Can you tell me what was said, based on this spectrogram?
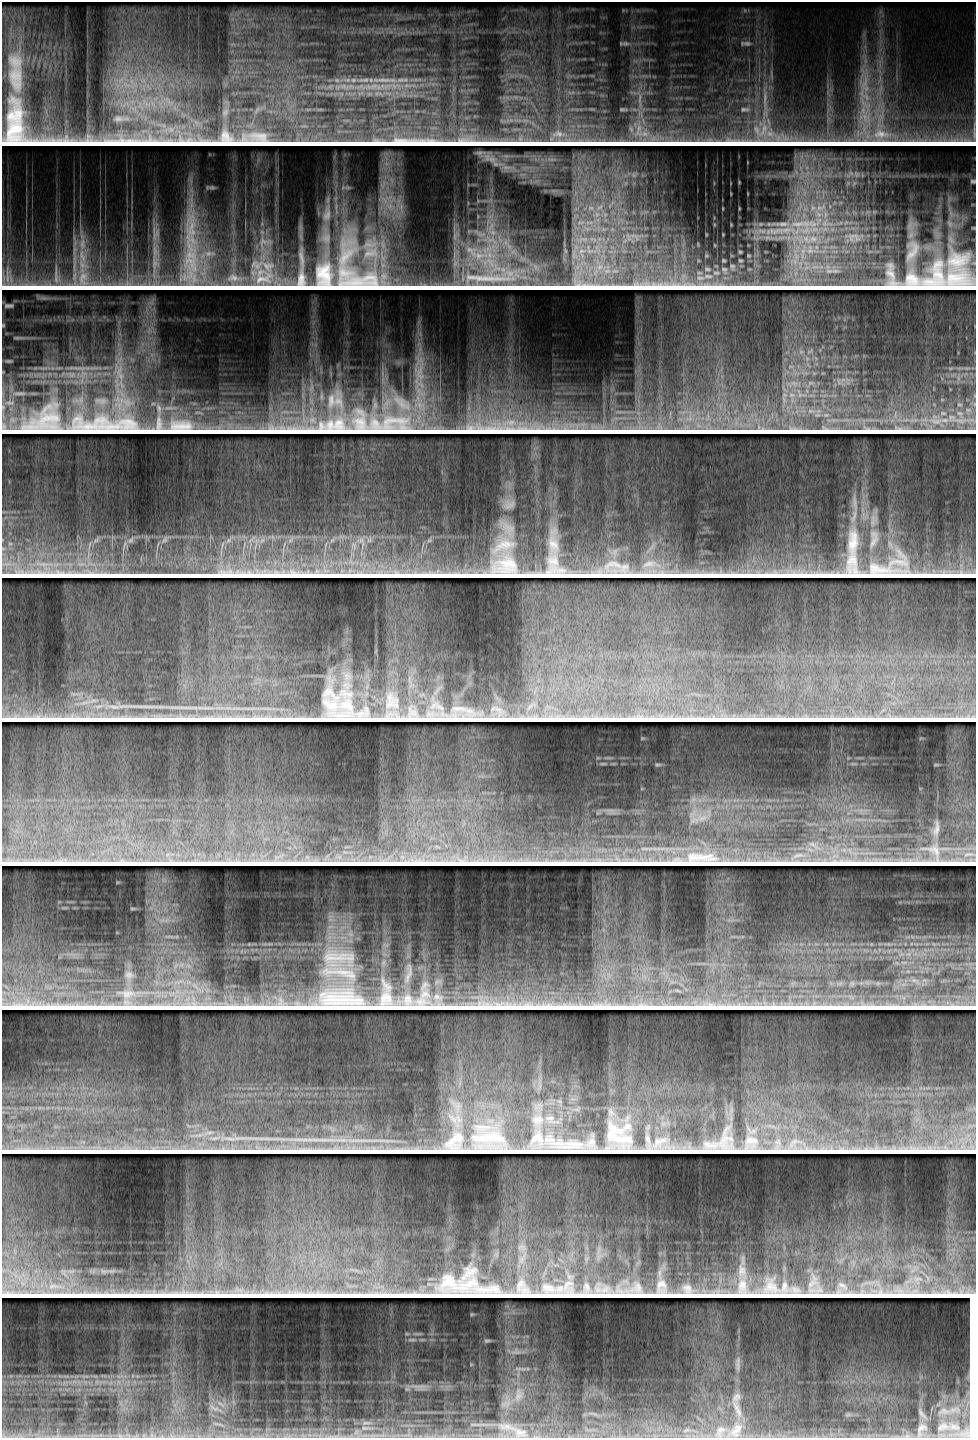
That. Good grief. Yep, all timing based. A big mother on the left, and then there's something secretive over there. I'm gonna attempt to go this way. Actually, no. I don't have much confidence in my ability to go that way. B X X and killed the big mother. Yeah, uh, that enemy will power up other enemies, so you want to kill it quickly. While we're unleashed, thankfully we don't take any damage, but it's preferable that we don't take damage from that. Hey. There we go. Dump that at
